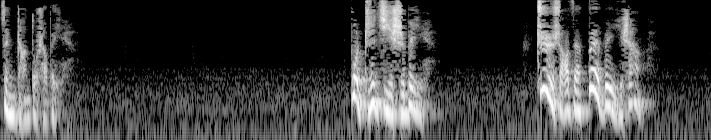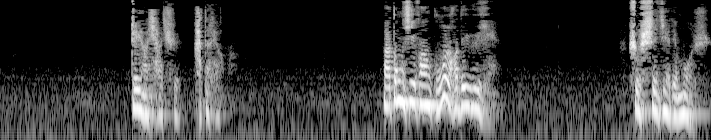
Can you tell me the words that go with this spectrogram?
增长多少倍呀？不止几十倍呀！至少在百倍以上啊！这样下去还得了吗？啊，东西方古老的预言说世界的末日，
